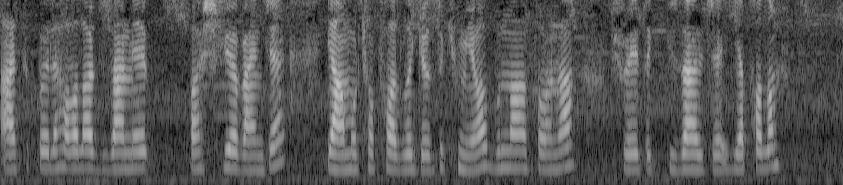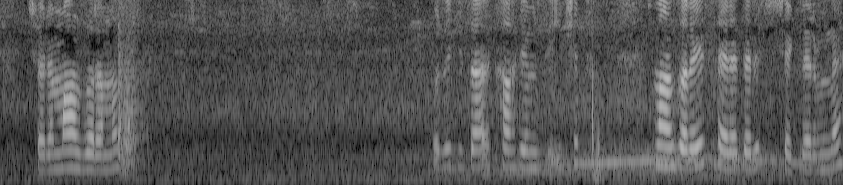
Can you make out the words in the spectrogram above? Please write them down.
Artık böyle havalar düzelmeye başlıyor bence. Yağmur çok fazla gözükmüyor. Bundan sonra şurayı da güzelce yapalım. Şöyle manzaramız. Burada güzel kahvemizi içip manzarayı seyrederiz çiçeklerimle.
